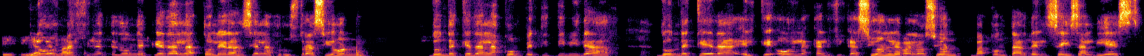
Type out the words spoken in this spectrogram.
Y, no, imagínate dónde queda la tolerancia a la frustración. ¿Dónde queda la competitividad? ¿Dónde queda el que hoy la calificación, la evaluación va a contar del 6 al 10?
